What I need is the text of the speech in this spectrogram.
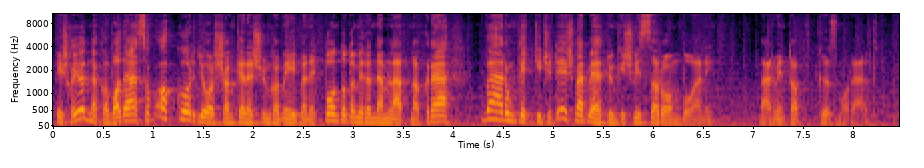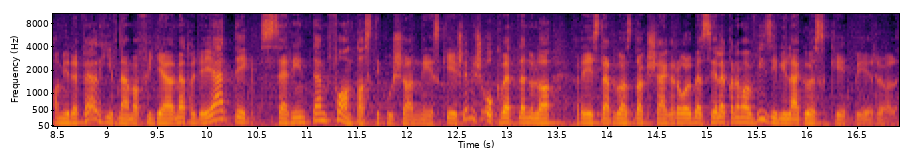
és ha jönnek a vadászok, akkor gyorsan keresünk a mélyben egy pontot, amire nem látnak rá, várunk egy kicsit, és már mehetünk is visszarombolni mármint a közmorált. Amire felhívnám a figyelmet, hogy a játék szerintem fantasztikusan néz ki, és nem is okvetlenül a részletgazdagságról beszélek, hanem a vízivilág összképéről.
